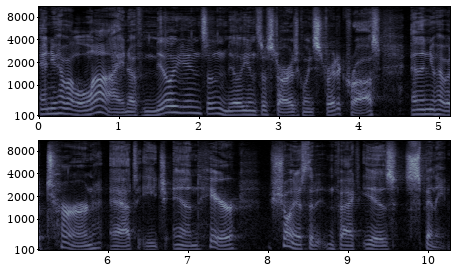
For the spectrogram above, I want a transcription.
and you have a line of millions and millions of stars going straight across, and then you have a turn at each end here, showing us that it in fact is spinning.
